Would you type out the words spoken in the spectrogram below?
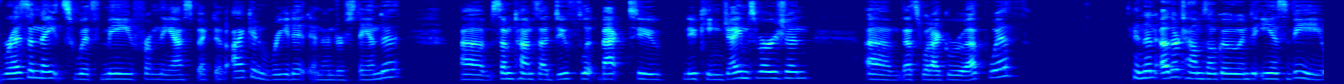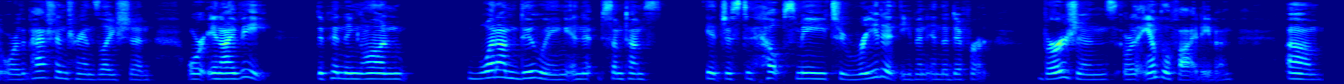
resonates with me from the aspect of I can read it and understand it. Um, sometimes I do flip back to New King James Version. Um, that's what I grew up with. And then other times I'll go into ESV or the Passion Translation or NIV, depending on what I'm doing. And it, sometimes it just helps me to read it even in the different versions or the amplified, even um,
